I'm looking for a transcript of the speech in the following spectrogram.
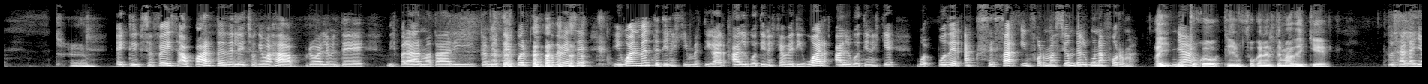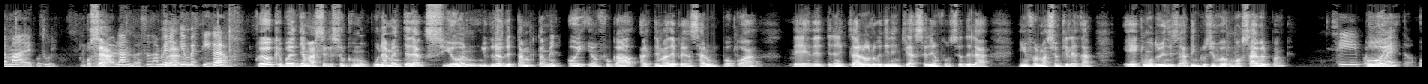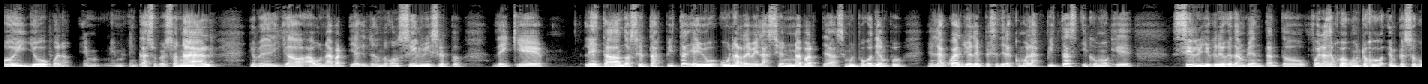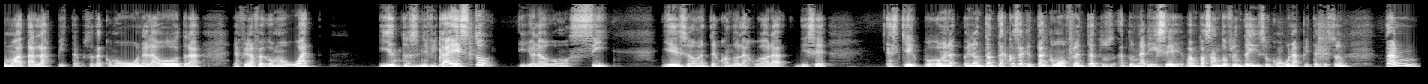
Sí. Eclipse Face, aparte del hecho que vas a probablemente disparar, matar y cambiarte de cuerpo un par de veces, igualmente tienes que investigar algo, tienes que averiguar algo, tienes que poder accesar información de alguna forma. Hay Ya. muchos juegos que enfocan el tema de que O sea, la llamada de Cthulhu. de O sea, hablando, eso también hay que investigar. juegos que pueden llamarse que son como puramente de acción, yo creo que están también hoy enfocados al tema de pensar un poco, ¿ah? de, de tener claro lo que tienen que hacer en función de la información que les dan. Eh, como tú bien dices, hasta inclusive juegos como Cyberpunk. Sí, por Hoy, supuesto. hoy yo, bueno, en, en- en caso personal, yo me he dedicado a una partida que estoy haciendo con Silvi, ¿cierto? De que le estaba dando ciertas pistas y hay hubo una revelación en una parte hace muy poco tiempo en la cual yo le empecé a tirar como las pistas y como que Silvi yo creo que también, tanto fuera de juego como en otro juego, empezó como a atar las pistas, empezó a atar como una, la otra, y al final fue como, ¿what? Y entonces significa esto, y yo le hago como, sí. Y en ese momento es cuando la jugadora dice, es que poco menos oyeron tantas cosas que están como frente a tus, a tus narices, van pasando frente ahí, son como algunas pistas que son tan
